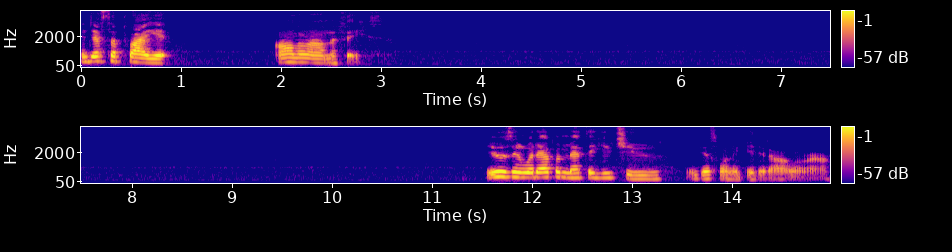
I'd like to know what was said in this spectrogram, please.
and just apply it all around the face. Using whatever method you choose. You just want to get it all around.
